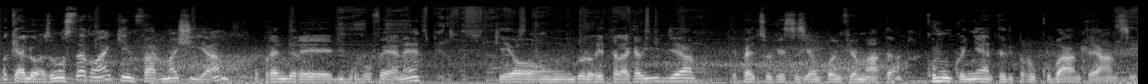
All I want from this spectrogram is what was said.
Ok allora sono stato anche in farmacia a prendere l'ibuprofene che ho un doloretto alla caviglia e penso che si sia un po' infiammata. Comunque niente di preoccupante anzi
